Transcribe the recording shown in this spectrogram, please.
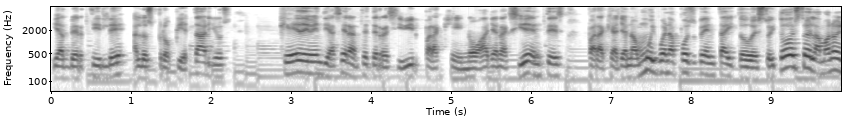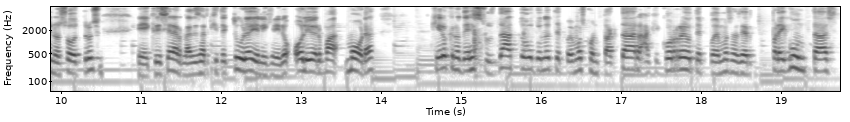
y advertirle a los propietarios qué deben de hacer antes de recibir para que no hayan accidentes, para que haya una muy buena postventa y todo esto. Y todo esto de la mano de nosotros, eh, Cristian Hernández Arquitectura y el ingeniero Oliver Mora, quiero que nos dejes tus datos, dónde te podemos contactar, a qué correo te podemos hacer preguntas.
